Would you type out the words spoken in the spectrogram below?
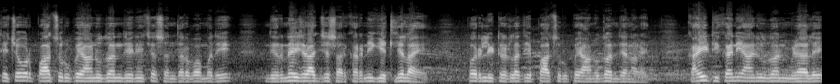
त्याच्यावर पाच रुपये अनुदान देण्याच्या संदर्भामध्ये निर्णय राज्य सरकारने घेतलेला आहे. पर लिटरला ते पाच रुपये अनुदान देणार आहेत. काही ठिकाणी अनुदान मिळाले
